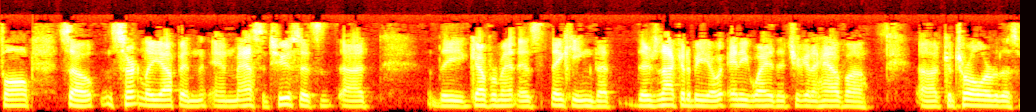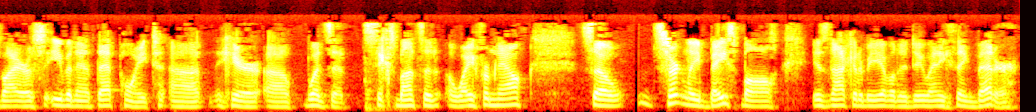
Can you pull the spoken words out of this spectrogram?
fall. So certainly up in in Massachusetts, uh, the government is thinking that there's not going to be any way that you're going to have a, a control over this virus, even at that point uh, here. Uh, what's it? Six months away from now. So certainly baseball is not going to be able to do anything better.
